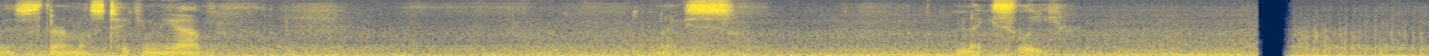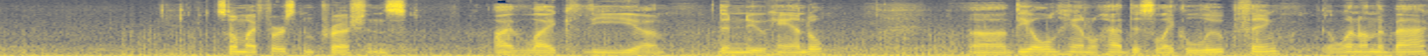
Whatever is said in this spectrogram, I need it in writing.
This thermal's taking me up. Nice. Nicely. So my first impressions, I like the uh, the new handle. Uh, the old handle had this like loop thing that went on the back,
